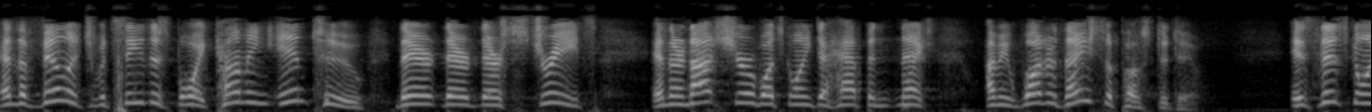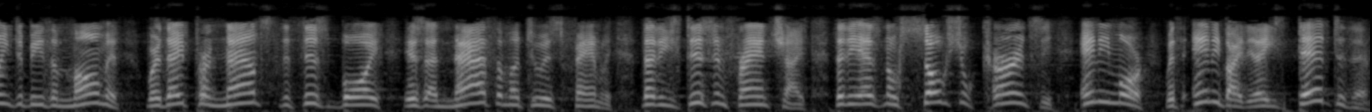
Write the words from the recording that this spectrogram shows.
And the village would see this boy coming into their, their, their streets, and they're not sure what's going to happen next. I mean, what are they supposed to do? Is this going to be the moment where they pronounce that this boy is anathema to his family, that he's disenfranchised, that he has no social currency anymore with anybody, that he's dead to them?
